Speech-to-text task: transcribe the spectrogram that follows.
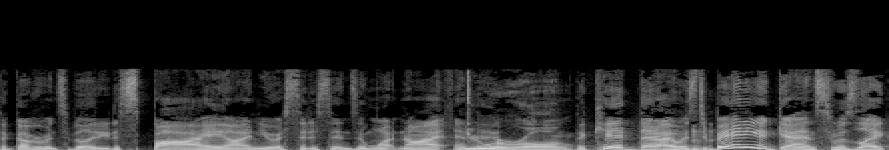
the government's ability to spy on U.S. citizens and whatnot. And You the- were wrong. The kid that I was debating against was like,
